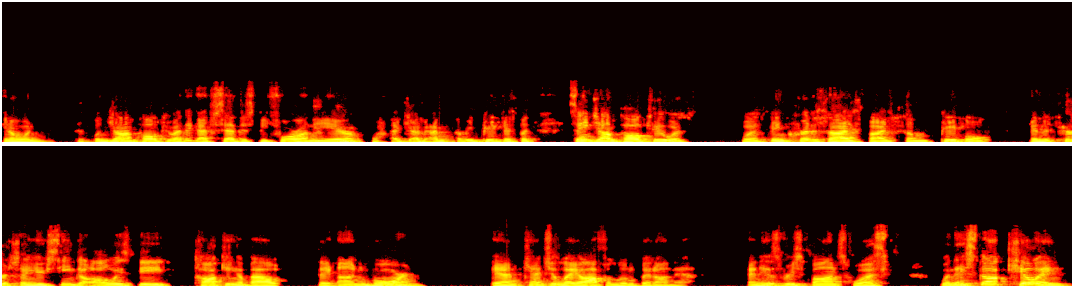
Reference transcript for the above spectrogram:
you know, when when John Paul II, I think I've said this before on the air. Mm-hmm. I, I, I repeat this, but Saint John Paul II was was being criticized by some people in the church, saying you seem to always be talking about the unborn, and can't you lay off a little bit on that? And his response was, when they stop killing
